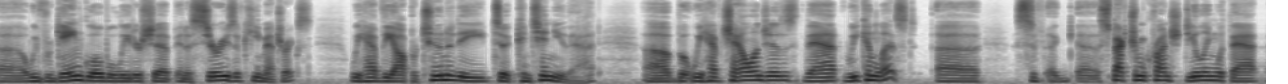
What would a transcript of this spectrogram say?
Uh, we've regained global leadership in a series of key metrics. We have the opportunity to continue that. Uh, but we have challenges that we can list. Uh, uh, spectrum crunch, dealing with that,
